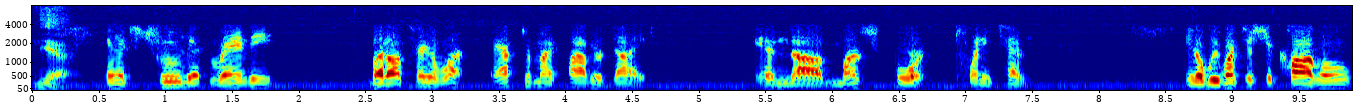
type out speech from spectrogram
Yeah. And it's true that Randy, but I'll tell you what, after my father died in uh, March 4th, 2010, you know, we went to Chicago,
